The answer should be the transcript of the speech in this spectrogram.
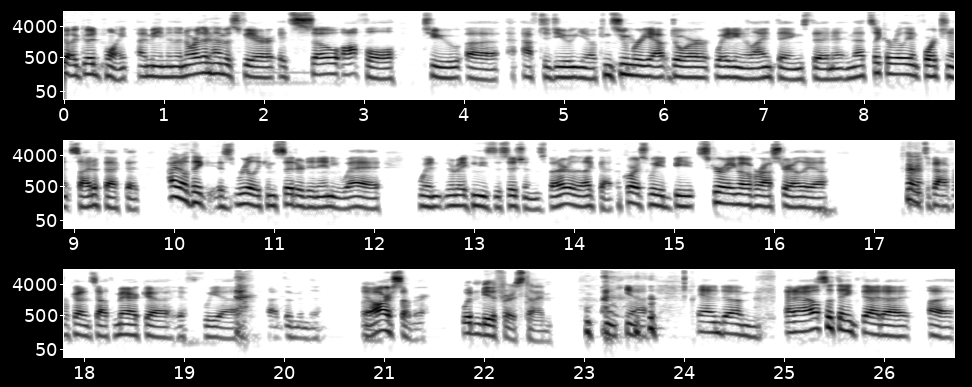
a good point. I mean, in the northern hemisphere, it's so awful to uh, have to do you know consumery outdoor waiting in line things. Then, and that's like a really unfortunate side effect that I don't think is really considered in any way when they're making these decisions. But I really like that. Of course, we'd be screwing over Australia, parts of Africa, and South America if we uh, had them in the in our summer. Wouldn't be the first time. yeah, and um, and I also think that uh, uh,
